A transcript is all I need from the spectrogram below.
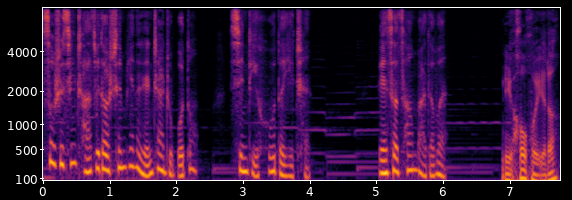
宋时清察觉到身边的人站住不动，心底忽的一沉，脸色苍白的问：“你后悔了？”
